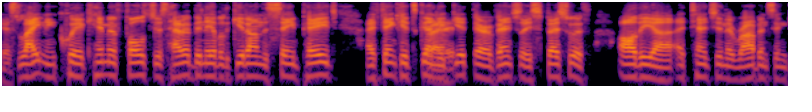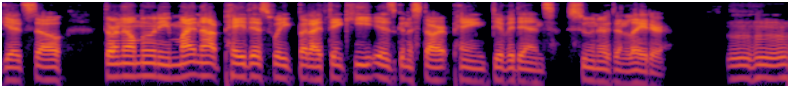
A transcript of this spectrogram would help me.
is lightning quick. Him and Foles just haven't been able to get on the same page. I think it's going right. to get there eventually, especially with all the uh, attention that Robinson gets. So Darnell Mooney might not pay this week, but I think he is going to start paying dividends sooner than later. Mm-hmm.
